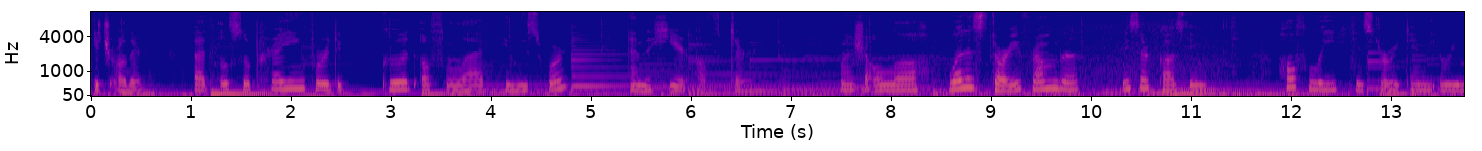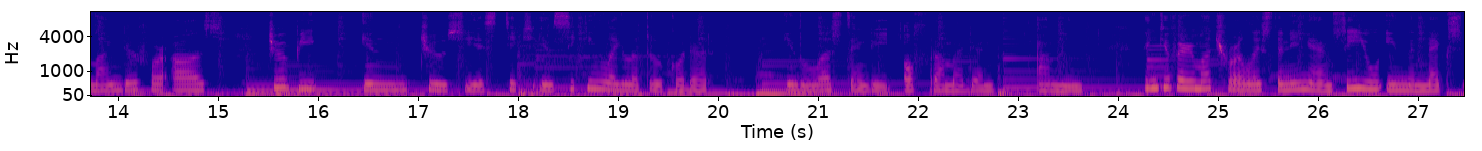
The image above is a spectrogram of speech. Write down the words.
each other, but also praying for the good of life in this world and the hereafter. MashaAllah, what a story from the Mr. Qasim. Hopefully, his story can be a reminder for us to be enthusiastic in seeking Laylatul Qadar in the last 10 day of Ramadan. Amin. Thank you very much for listening and see you in the next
